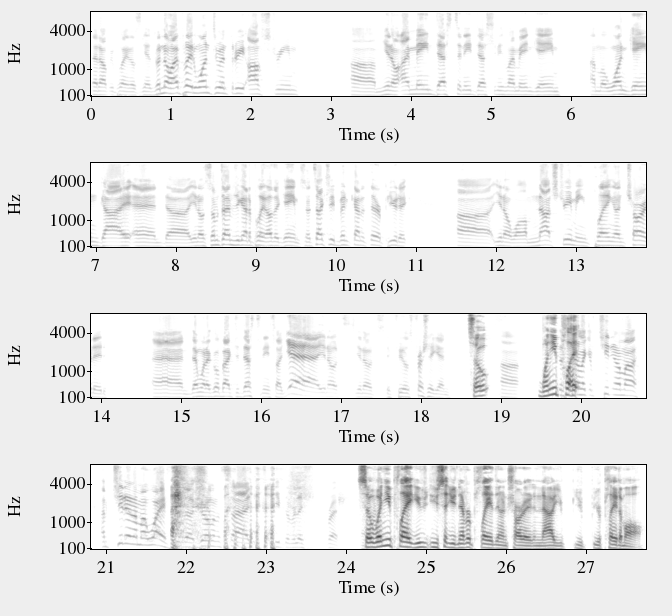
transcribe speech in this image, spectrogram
Then I'll be playing those games. But no, I played one, two, and three off stream. Um, you know, I main Destiny. Destiny's my main game. I'm a one game guy, and uh, you know, sometimes you got to play other games. So it's actually been kind of therapeutic. Uh, you know, while I'm not streaming, playing Uncharted, and then when I go back to Destiny, it's like, yeah, you know, it's you know, it's, it feels fresh again. So Uh, when you play, like I'm cheating on my I'm cheating on my wife with a girl on the side just to keep the relationship fresh. so when you play, you you said you never played the Uncharted, and now you you you played them all,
